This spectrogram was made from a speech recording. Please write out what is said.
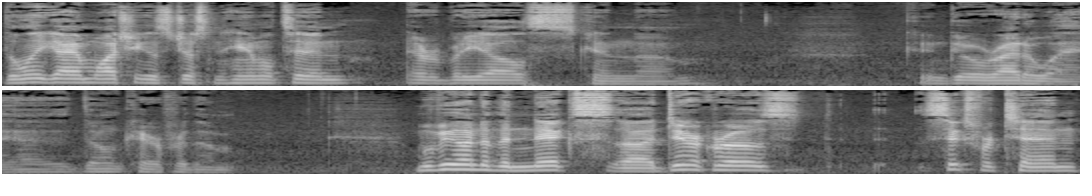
The only guy I'm watching is Justin Hamilton. Everybody else can um, can go right away. I don't care for them. Moving on to the Knicks, uh, Derrick Rose, six for ten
